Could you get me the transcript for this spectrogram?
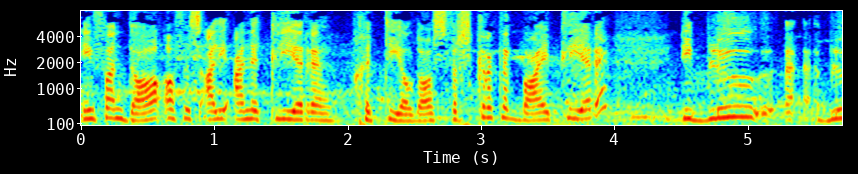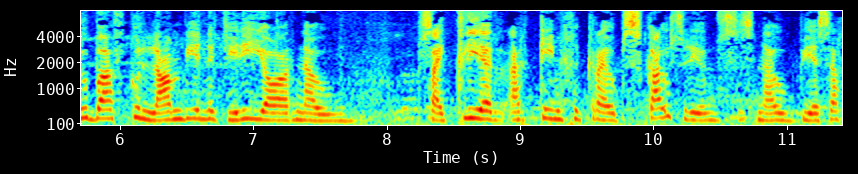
en van daar af is al die ander kleure geteel. Daar's verskriklik baie kleure. Die blue uh, blue buff Colombian het hierdie jaar nou sy kleur erken gekry op skou, so ons is nou besig.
